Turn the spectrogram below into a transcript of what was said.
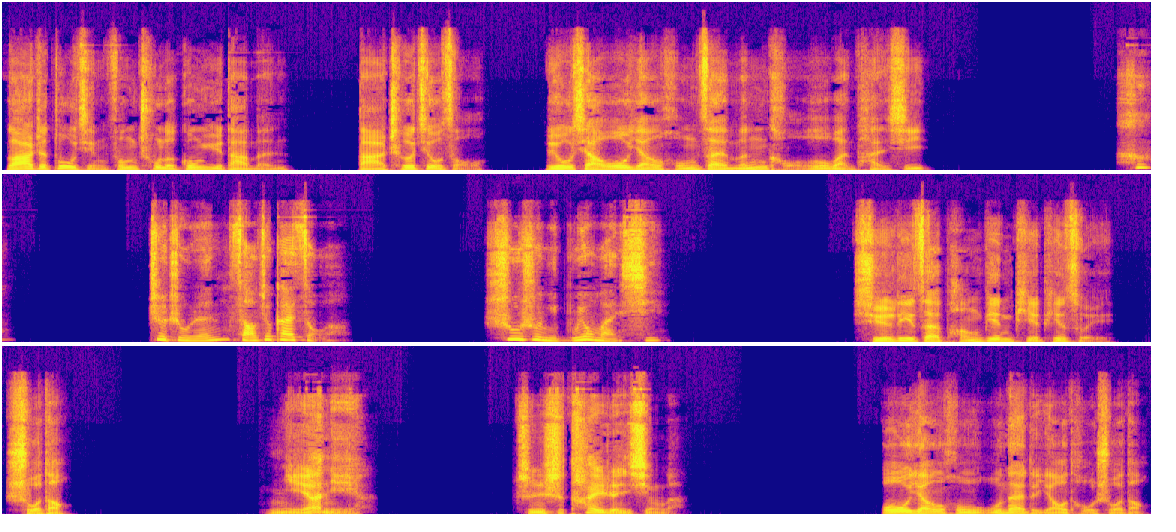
拉着杜景峰出了公寓大门，打车就走，留下欧阳红在门口扼腕叹息。哼，这种人早就该走了。叔叔，你不用惋惜。雪莉在旁边撇撇嘴，说道：“你呀，你。”真是太任性了，欧阳红无奈的摇头说道：“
